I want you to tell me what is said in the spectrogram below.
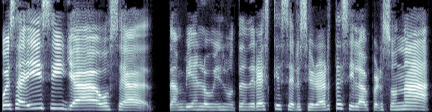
pues ahí sí ya, o sea, también lo mismo, tendrías que cerciorarte si la persona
